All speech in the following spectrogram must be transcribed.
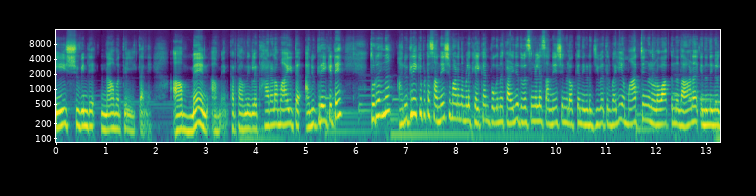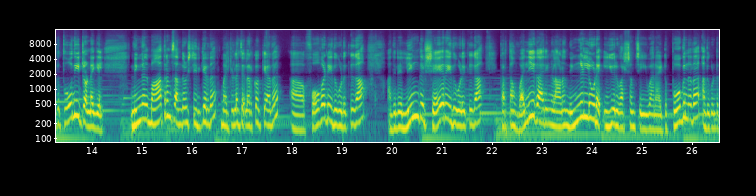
യേശുവിന്റെ നാമത്തിൽ തന്നെ. ആ മേൻ ആ മേൻ കർത്താവ് നിങ്ങളെ ധാരാളമായിട്ട് അനുഗ്രഹിക്കട്ടെ. തുടർന്ന് അനുഗ്രഹിക്കപ്പെട്ട സന്ദേശമാണ് നമ്മൾ കേൾക്കാൻ പോകുന്ന കഴിഞ്ഞ ദിവസങ്ങളിലെ സന്ദേശങ്ങളൊക്കെ നിങ്ങളുടെ ജീവിതത്തിൽ വലിയ മാറ്റങ്ങൾ ഉളവാക്കുന്നതാണ് എന്ന് നിങ്ങൾക്ക് തോന്നിയിട്ടുണ്ടെങ്കിൽ നിങ്ങൾ മാത്രം സന്തോഷിച്ചിരിക്കരുത്. മറ്റുള്ള ചിലർക്കൊക്കെ അത് ഫോർവേഡ് ചെയ്ത് കൊടുക്കുക. അതിന്റെ ലിങ്ക് ഷെയർ ചെയ്ത് കൊടുക്കുക. കർത്താവ് വലിയ കാര്യങ്ങളാണ് നിങ്ങളിലൂടെ ഈ ഒരു വർഷം ചെയ്യുവാനായിട്ട് പോകുന്നത്. അതുകൊണ്ട്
